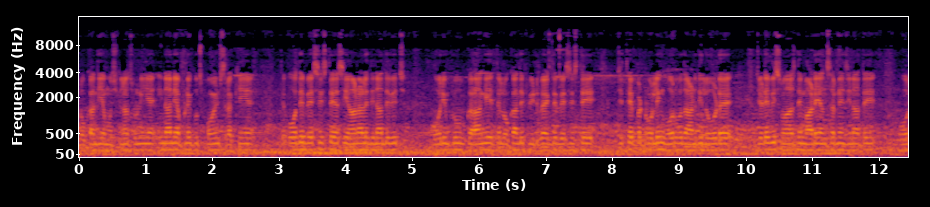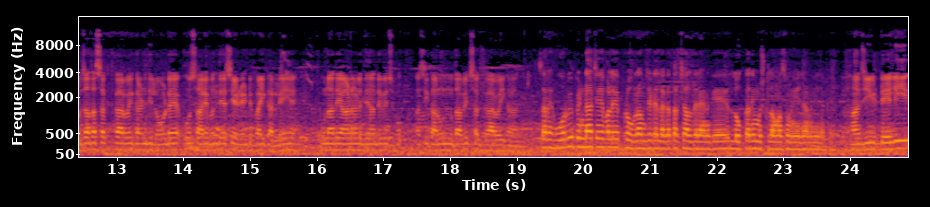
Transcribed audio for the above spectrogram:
ਲੋਕਾਂ ਦੀਆਂ ਮੁਸ਼ਕਲਾਂ ਸੁਣੀਆਂ। ਇਹਨਾਂ ਨੇ ਆਪਣੇ ਕੁਝ ਪੁਆਇੰਟਸ ਰੱਖੇ ਹੈ। ਤੇ ਉਹਦੇ ਬੇਸਿਸ ਤੇ ਅਸੀਂ ਆਉਣ ਵਾਲੇ ਦਿਨਾਂ ਦੇ ਵਿੱਚ ਹੋਰ ਇੰਪਰੂਵ ਕਰਾਂਗੇ ਤੇ ਲੋਕਾਂ ਦੇ ਫੀਡਬੈਕ ਦੇ ਬੇਸਿਸ ਤੇ ਜਿੱਥੇ ਪੈਟਰੋਲਿੰਗ ਹੋਰ ਵਧਾਉਣ ਦੀ ਲੋੜ ਹੈ ਜਿਹੜੇ ਵੀ ਸਮਾਜ ਦੇ ਮਾੜੇ ਅਨਸਰ ਨੇ ਜਿਨ੍ਹਾਂ ਤੇ ਹੋਰ ਜ਼ਿਆਦਾ ਸਖਤ ਕਾਰਵਾਈ ਕਰਨ ਦੀ ਲੋੜ ਹੈ ਉਹ ਸਾਰੇ ਬੰਦੇ ਅਸੀਂ ਆਇਡੈਂਟੀਫਾਈ ਕਰ ਲਏ ਹੈ ਉਹਨਾਂ ਦੇ ਆਉਣ ਵਾਲੇ ਦਿਨਾਂ ਦੇ ਵਿੱਚ ਅਸੀਂ ਕਾਨੂੰਨ ਮੁਤਾਬਿਕ ਸਖਤ ਕਾਰਵਾਈ ਕਰਾਂਗੇ। ਸਰ ਹੋਰ ਵੀ ਪਿੰਡਾਂ 'ਚ ਇਹ ਵਾਲੇ ਪ੍ਰੋਗਰਾਮ ਜਿਹੜੇ ਲਗਾਤਾਰ ਚੱਲਦੇ ਰਹਿਣਗੇ ਲੋਕਾਂ ਦੀ ਮੁਸ਼ਕਲਾਂ ਸੁਣੀਆਂ ਜਾਣਗੀਆਂ ਜਾ ਕੇ? ਹਾਂਜੀ ਡੇਲੀ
